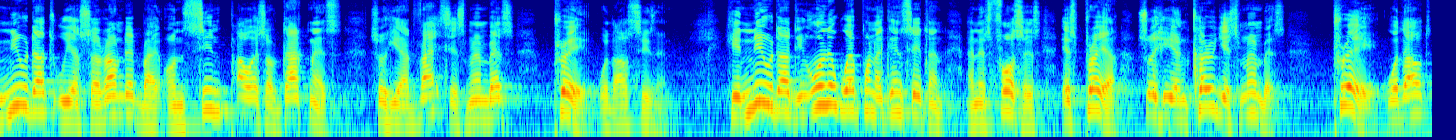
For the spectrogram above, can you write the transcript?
knew that we are surrounded by unseen powers of darkness, so he advised his members pray without ceasing. He knew that the only weapon against Satan and his forces is prayer, so he encourages members pray without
